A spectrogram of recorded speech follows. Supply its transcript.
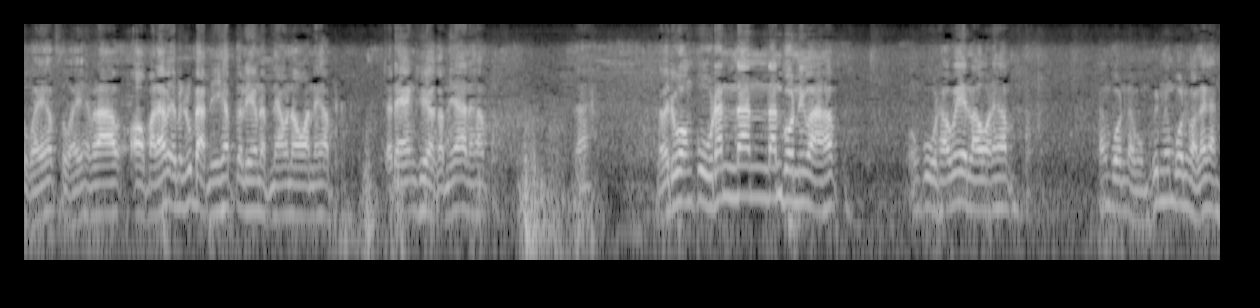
สวยครับสวยเวลาออกมาแล้วจะเป็นรูปแบบนี้ครับจะเรียงแบบแนวนอนนะครับ จะแดงเถือกกับเนี้ยนะครับนะเดี๋ยวดูองค์ปู่ด้านด้านด้านบนดีกว่าครับ องค์ปู่ทาเวสเรานะครับข้างบนเดี๋ยวผมขึ้นข้างบนก่อนแล้วกัน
